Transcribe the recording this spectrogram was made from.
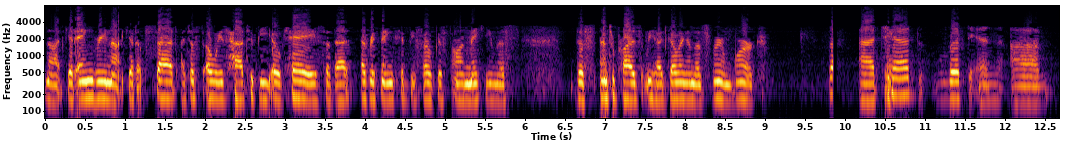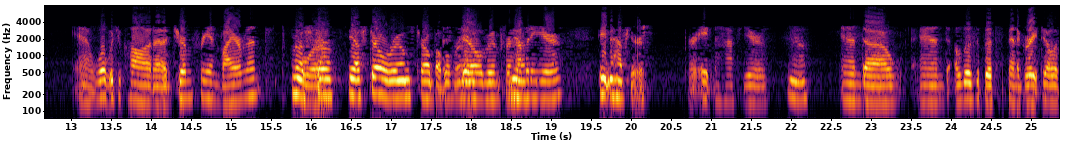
not get angry, not get upset. I just always had to be okay so that everything could be focused on making this this enterprise that we had going in this room work. Uh, Ted lived in, um, uh, what would you call it, a germ-free environment? Oh, or sterile, yeah, sterile room, sterile bubble room. sterile room for Yeah. how many years? Eight and a half years. For eight and a half years. Yeah. and uh, and Elizabeth spent a great deal of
